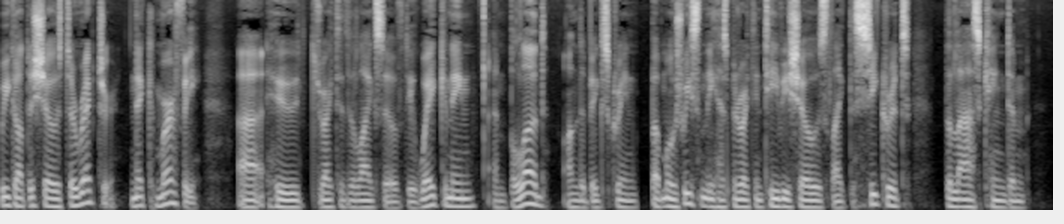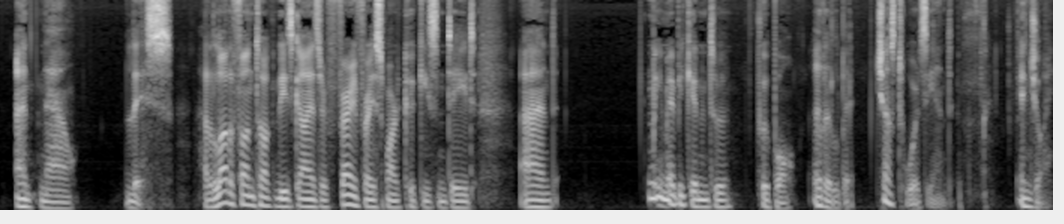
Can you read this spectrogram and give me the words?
we got the show's director, Nick Murphy, uh, who directed the likes of The Awakening and Blood on the big screen, but most recently has been directing TV shows like The Secret, The Last Kingdom, and now Liss. Had a lot of fun talking to these guys. They're very, very smart cookies indeed. And we maybe get into football a little bit just towards the end. Enjoy.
